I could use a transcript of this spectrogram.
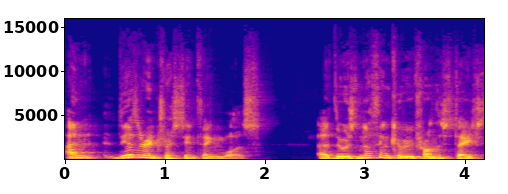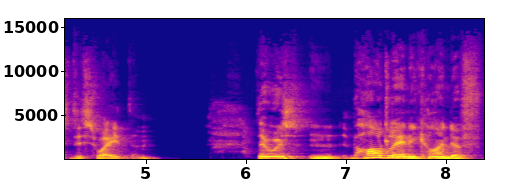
And the other interesting thing was uh, there was nothing coming from the stage to dissuade them. There was n- hardly any kind of.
